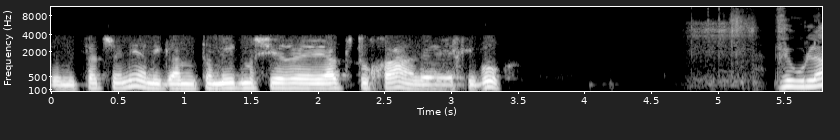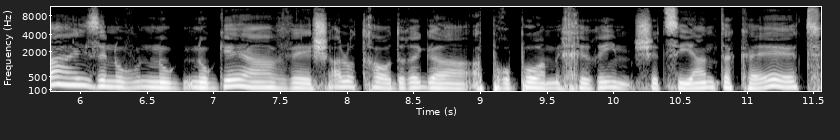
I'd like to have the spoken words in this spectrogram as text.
ומצד שני, אני גם תמיד משאיר יד פתוחה לחיבוק. ואולי זה נוגע, ואשאל אותך עוד רגע, אפרופו המחירים שציינת כעת,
